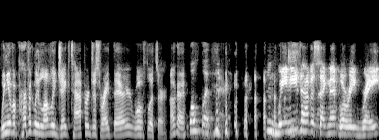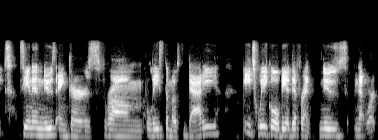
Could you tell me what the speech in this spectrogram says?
When you have a perfectly lovely Jake Tapper just right there, Wolf Blitzer. Okay. Wolf Blitzer. We need to have a segment where we rate CNN news anchors from least the most daddy. Each week will be a different news network.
